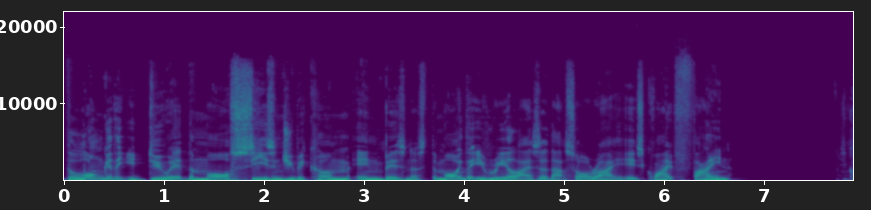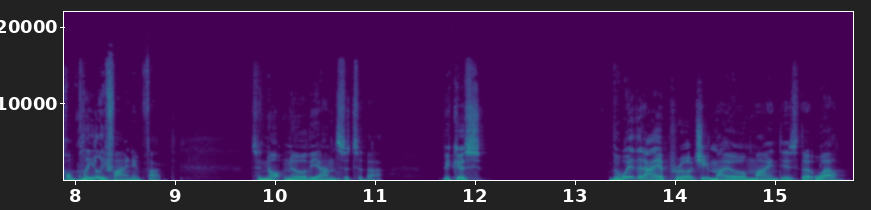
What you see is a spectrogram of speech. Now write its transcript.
the longer that you do it, the more seasoned you become in business, the more that you realize that that's all right. It's quite fine. It's completely fine, in fact, to not know the answer to that. Because the way that I approach it in my own mind is that, well,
